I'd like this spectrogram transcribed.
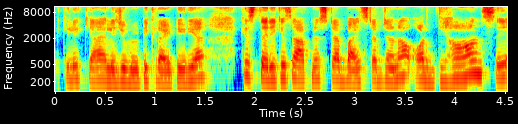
के लिए क्या एलिजिबिलिटी क्राइटेरिया किस तरीके से आपने स्टेप बाय स्टेप जाना और ध्यान से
